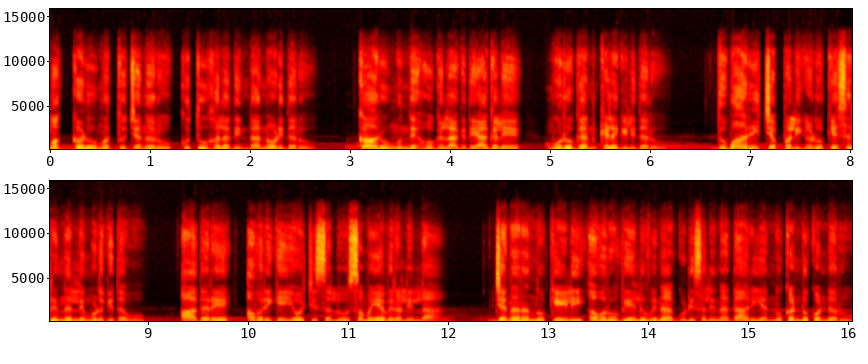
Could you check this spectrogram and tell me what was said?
ಮಕ್ಕಳು ಮತ್ತು ಜನರು ಕುತೂಹಲದಿಂದ ನೋಡಿದರು. ಕಾರು ಮುಂದೆ ಹೋಗಲಾಗದೆ ಆಗಲೇ ಮುರುಗನ್ ಕೆಳಗಿಳಿದರು. ದುಬಾರಿ ಚಪ್ಪಲಿಗಳು ಕೆಸರಿನಲ್ಲಿ ಮುಳುಗಿದವು. ಆದರೆ ಅವರಿಗೆ ಯೋಚಿಸಲು ಸಮಯವಿರಲಿಲ್ಲ. ಜನರನ್ನು ಕೇಳಿ ಅವರು ವೇಲುವಿನ ಗುಡಿಸಲಿನ ದಾರಿಯನ್ನು ಕಂಡುಕೊಂಡರು.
